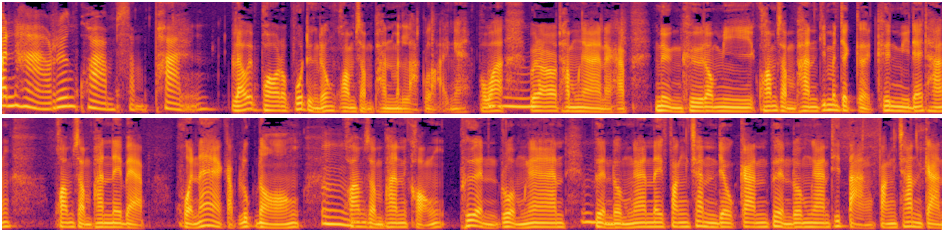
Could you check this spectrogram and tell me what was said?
ปัญหาเรื่องความสัมพันธ์ แล้วพอเราพูดถึงเรื่องความสัมพันธ์มันหลากหลายไงเพราะว่าเวลาเราทำงานนะครับหนึ่งคือเรามีความสัมพันธ์ที่มันจะเกิดขึ้นมีได้ทั้งความสัมพันธ์ในแบบหัวหน้ากับลูกน้อง ความสัมพันธ์ของเพื่อนร่วมงาน เพื่อนร่วมงานในฟังก์ชันเดียวกัน เพื่อนร่วมงานที่ต่างฟังก์ชันกัน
